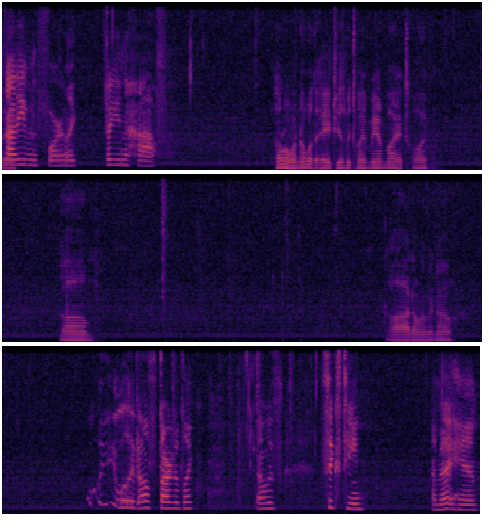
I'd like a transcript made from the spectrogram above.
not even four, like three and a half. I don't even know what the age is between me and my ex-wife. Um, I don't even know. Well, it all started like I was 16. I met him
